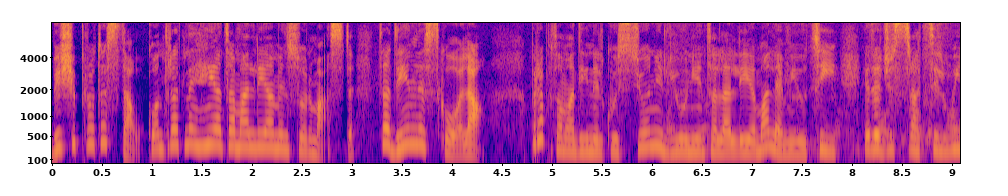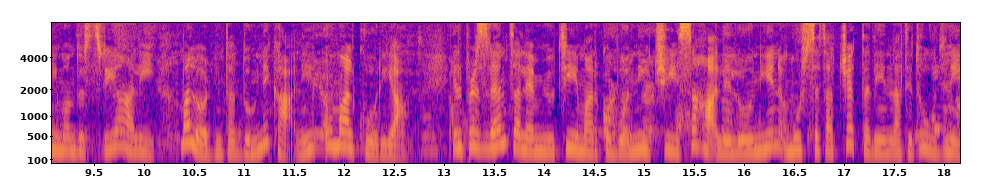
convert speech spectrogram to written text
biex jipprotestaw kontra t-tneħħija ta' mgħallija minn surmast ta' din l-iskola. B'rabta ma' din il-kwistjoni l-Union tal-Għalliema l-MUT irreġistrat tilwima industrijali mal-Ordni tad-Dumnikani u mal-Kurja. Il-President tal-MUT Marco Bonnici saħaq li l-Union mhux se taċċetta din l-attitudni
